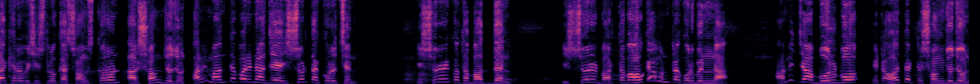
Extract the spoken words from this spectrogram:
লাখেরও বেশি শ্লোকাস সংস্করণ আর সংযোজন। আমি মানতে পারি না যে ঈশ্বর তা করেছেন। ঈশ্বরের কথা বাদ দেন। ঈশ্বরের বার্তাবাহক এমনটা করবেন না? আমি যা বলব এটা হয়তো একটা সংযোজন।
